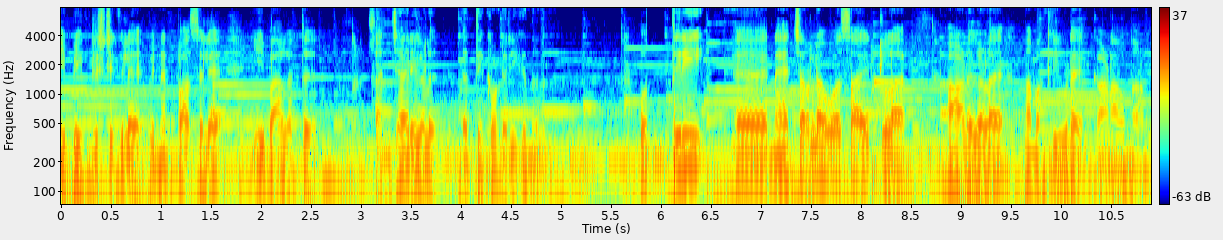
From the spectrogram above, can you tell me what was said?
ഈ പീക്ക് ഡിസ്ട്രിക്റ്റിലെ വിന്നറ്റ് പാസിലെ ഈ ഭാഗത്ത് സഞ്ചാരികൾ എത്തിക്കൊണ്ടിരിക്കുന്നത്. ഒത്തിരി നേച്ചർ ലവേഴ്സ് ആയിട്ടുള്ള ആളുകളെ നമുക്ക് ഇവിടെ കാണാവുന്നതാണ്.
